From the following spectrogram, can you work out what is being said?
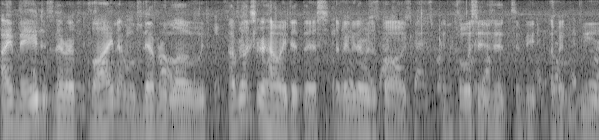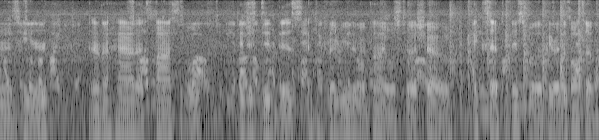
I made the reply that will never load. I'm not sure how I did this, and maybe there was a bug, and cause it to be a bit weird here. I don't know how that's possible. It just did this, and if I view the reply was to a show, except this will appear at the bottom.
